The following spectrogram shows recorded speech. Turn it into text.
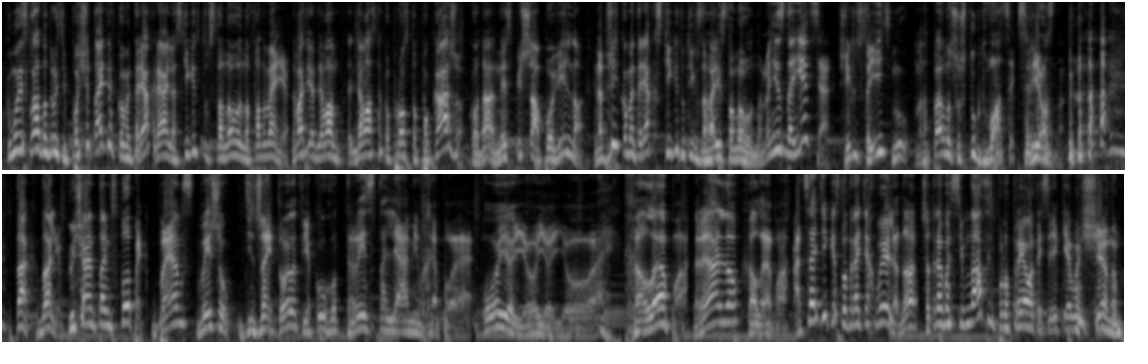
Кому не складно, друзі, посчитайте в коментарях реально, скільки тут встановлено фанменів. Давайте я для вам для вас тако просто покажу. Кода, не спіша, повільно. І напишіть в коментарях, скільки тут їх взагалі встановлено. Мені здається, що їх тут стоїть, ну, напевно, що штук 20. Серйозно. так, далі. Включаємо таймстопик. Бемс, вийшов DJ Toilet, в якого 300 лямів хп. Ой-ой-ой-ой-ой. Халепа. Реально халепа. А це тільки 103 хвиля, да? Ще треба 17 протриматися якимось чином.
